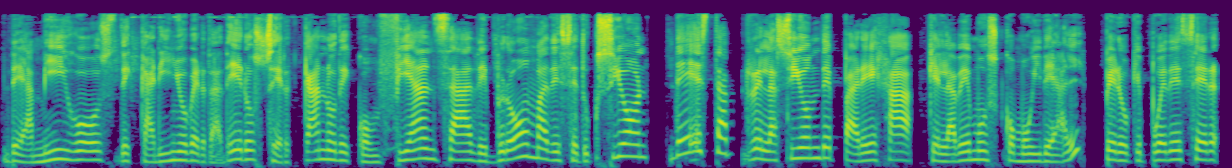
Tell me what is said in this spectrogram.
de amigos, de cariño verdadero, cercano, de confianza, de broma, de seducción, de esta relación de pareja que la vemos como ideal, pero que puede ser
